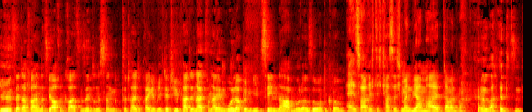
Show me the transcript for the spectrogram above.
Julius hat erfahren, dass wir auch in Kroatien sind und ist dann total freigedreht. Der Typ hat innerhalb von einem Urlaub irgendwie zehn Narben oder so bekommen. Hey, es war richtig krass. Ich meine, wir haben halt damals waren halt diesen,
